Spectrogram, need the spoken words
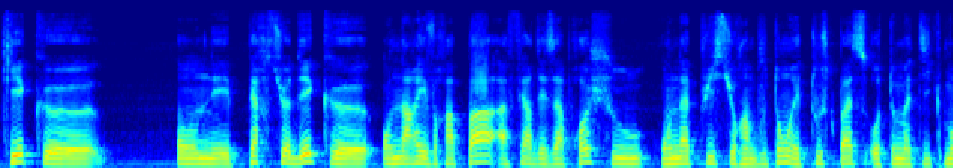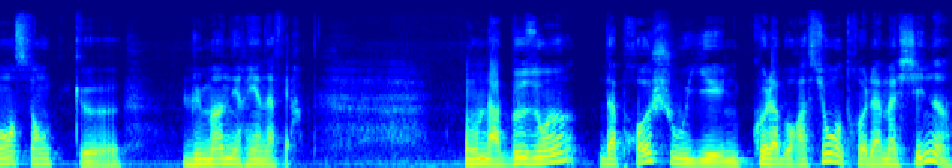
qui est que on est persuadé qu'on n'arrivera pas à faire des approches où on appuie sur un bouton et tout se passe automatiquement sans que l'humain n'ait rien à faire. On a besoin d'approches où il y ait une collaboration entre la machine,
